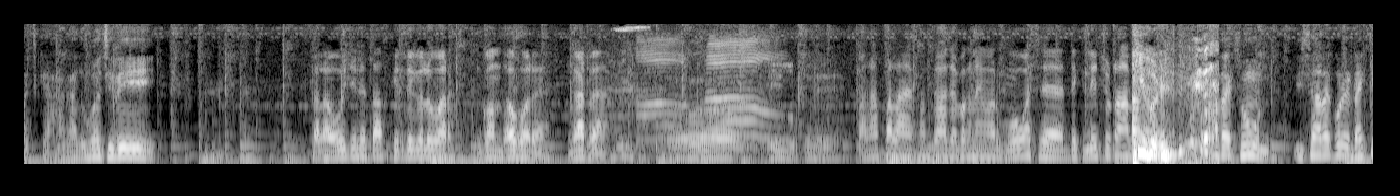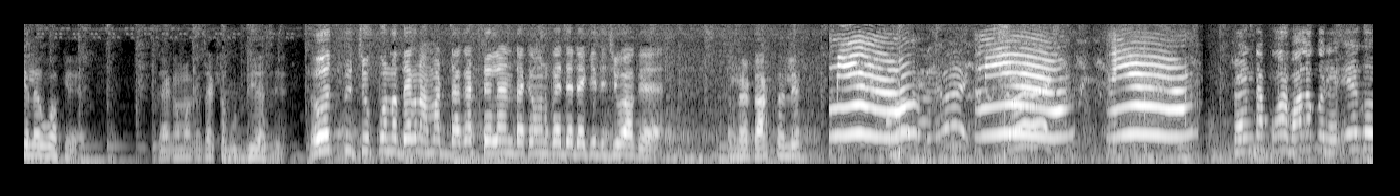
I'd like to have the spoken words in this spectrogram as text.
আজকে আগা ধুয়াছি রে। শালা ওই জন্য তাস খেলতে গেল আর গন্ধ করে গাটা পালা পালা এখন যাওয়া যাবে না আমার বউ আছে দেখলে চোটা দেখ শুন ইশারা করে ডাকিলে ওকে। দেখ আমার কাছে একটা বুদ্ধি আছে। ও তুই চুপ কর না দেখ না আমার ডাকার ট্যালেন্টটা কেমন কাজে ডাকি দিচ্ছি ওকে। ডাক তাহলে। ট্রেনটা পর ভালো করে এগো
